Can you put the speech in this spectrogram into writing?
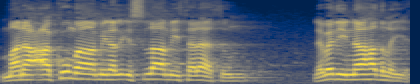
manacakumaa min alislaami halaathun labadiinnaa hadlaya.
